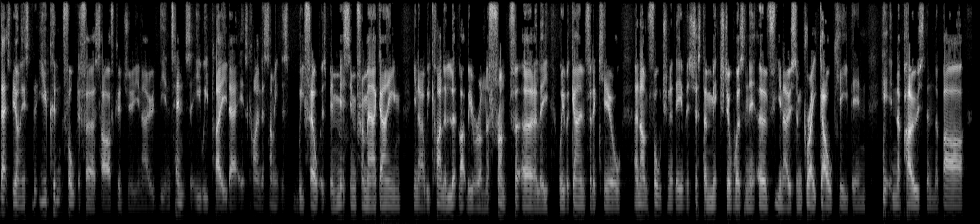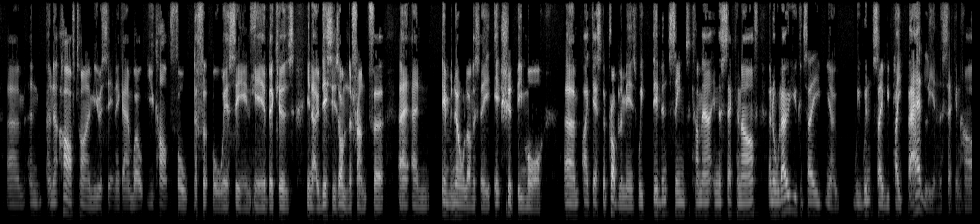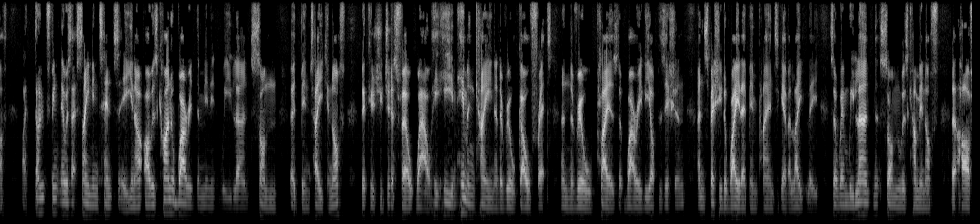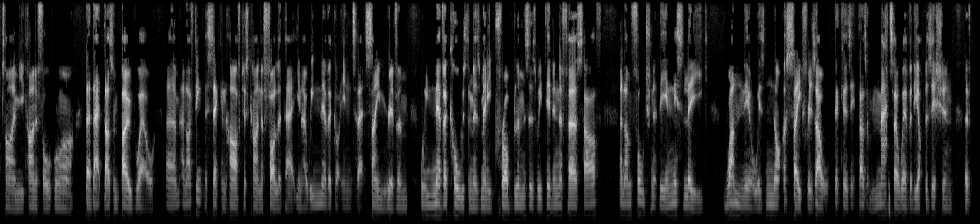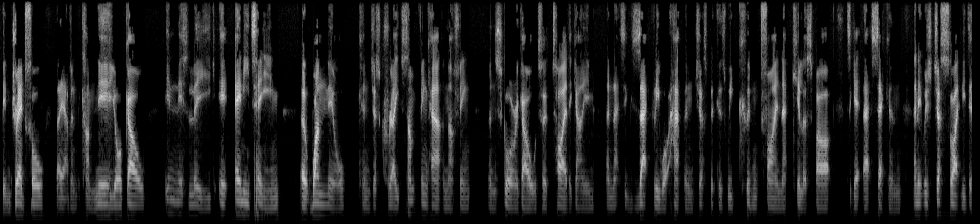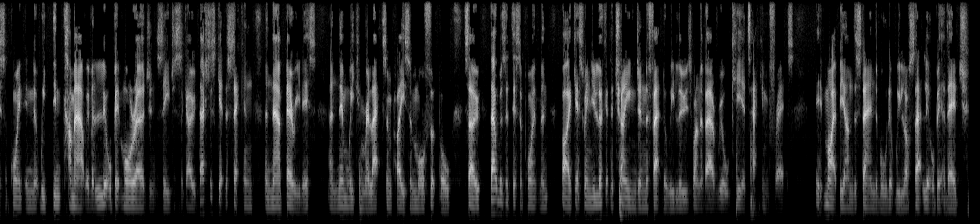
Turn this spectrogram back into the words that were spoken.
let's be honest, you couldn't fault the first half, could you? You know, the intensity we played at, it's kind of something that we felt has been missing from our game. You know, we kind of looked like we were on the front foot early. We were going for the kill. And unfortunately, it was just a mixture, wasn't it, of, you know, some great goalkeeping, hitting the post and the bar um, and and at half time, you were sitting again, well, you can't fault the football we're seeing here because you know this is on the front foot, and, and in all honesty, it should be more. Um, I guess the problem is we didn't seem to come out in the second half, and although you could say, you know, we wouldn't say we played badly in the second half, I don't think there was that same intensity. You know, I was kind of worried the minute we learned Son had been taken off because you just felt, wow, he, he him and Kane are the real goal threats and the real players that worry the opposition, and especially the way they've been playing together lately. So when we learnt that Son was coming off at half time, you kind of thought, oh, that that doesn't bode well. Um, and I think the second half just kind of followed that. You know, we never got into that same rhythm. We never caused them as many problems as we did in the first half. And unfortunately, in this league, 1 0 is not a safe result because it doesn't matter whether the opposition have been dreadful, they haven't come near your goal. In this league, it, any team at 1 0 can just create something out of nothing and score a goal to tie the game and that's exactly what happened just because we couldn't find that killer spark to get that second. And it was just slightly disappointing that we didn't come out with a little bit more urgency just to go, let's just get the second and now bury this. And then we can relax and play some more football. So that was a disappointment. But I guess when you look at the change and the fact that we lose one of our real key attacking threats, it might be understandable that we lost that little bit of edge.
